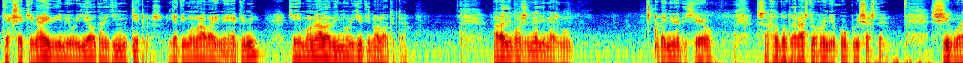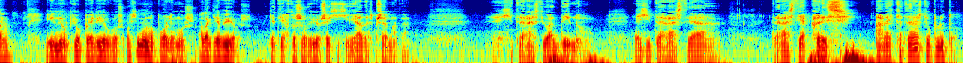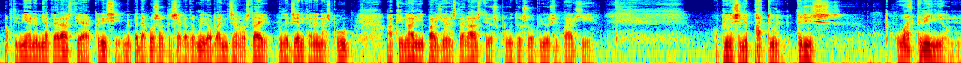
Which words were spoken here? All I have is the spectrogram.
Και ξεκινάει η δημιουργία όταν γίνει κύκλος. Γιατί η μονάδα είναι έτοιμη και η μονάδα δημιουργεί την ολότητα. Άρα λοιπόν, συνέλληνε μου, δεν είναι τυχαίο σε αυτό το τεράστιο χρονικό που είσαστε. Σίγουρα είναι ο πιο περίεργος, όχι μόνο πόλεμος, αλλά και βίος γιατί αυτός ο βίος έχει χιλιάδες ψέματα. Έχει τεράστιο αντίνο, έχει τεράστια, τεράστια κρίση, άρα έχει και τεράστιο πλούτο. Από τη μία είναι μια τεράστια κρίση με 503 εκατομμύρια ο πλανήτης να χρωστάει που δεν ξέρει κανένας πού. Από την άλλη υπάρχει ένας τεράστιος πλούτος ο οποίος υπάρχει, ο οποίος είναι πατού, τρεις κουατρίλιον,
